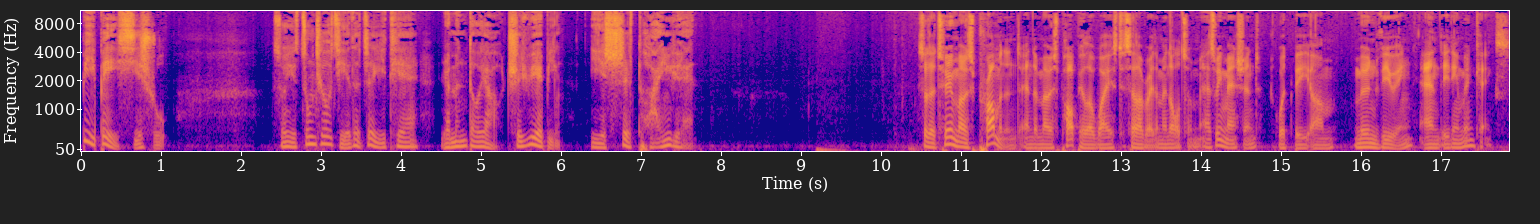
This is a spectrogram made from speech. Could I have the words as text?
必备习俗。所以，中秋节的这一天，人们都要吃月饼，以示团圆。So the two most prominent and the most popular ways to celebrate the Mid-Autumn, as we mentioned, would be um, moon viewing and eating mooncakes.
